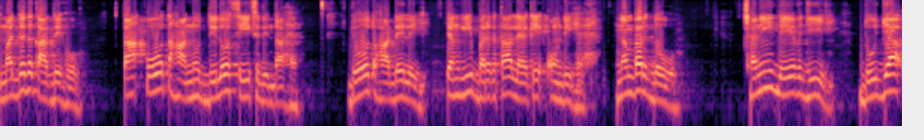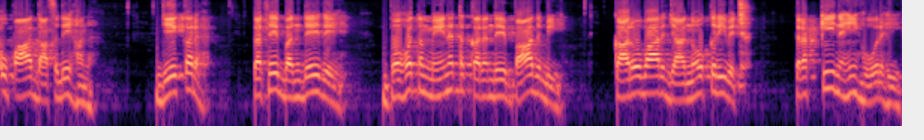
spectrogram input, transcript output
ਮਦਦ ਕਰਦੇ ਹੋ, ਤਾਂ ਉਹ ਤੁਹਾਨੂੰ ਦਿਲੋਂ ਸੀਸ ਦਿੰਦਾ ਹੈ, ਜੋ ਤੁਹਾਡੇ ਲਈ ਚੰਗੀ ਬਰਕਤਾਂ ਲੈ ਕੇ ਆਉਂਦੀ ਹੈ। ਨੰਬਰ 2 ਸ਼ਨੀ ਦੇਵ ਜੀ ਦੂਜਾ ਉਪਾਅ ਦੱਸਦੇ ਹਨ। ਜੇਕਰ ਕਿਸੇ ਬੰਦੇ ਦੇ ਬਹੁਤ ਮਿਹਨਤ ਕਰਨ ਦੇ ਬਾਅਦ ਵੀ ਕਾਰੋਬਾਰ ਜਾਂ ਨੌਕਰੀ ਵਿੱਚ ਤਰੱਕੀ ਨਹੀਂ ਹੋ ਰਹੀ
